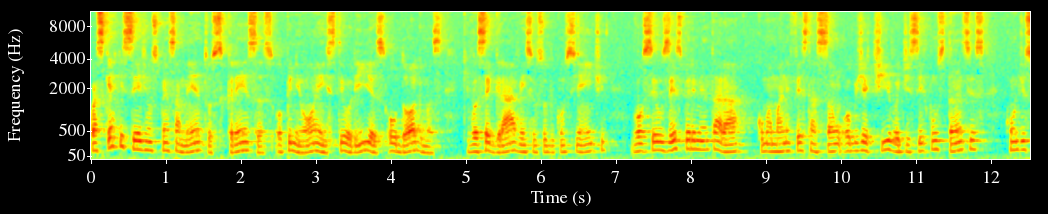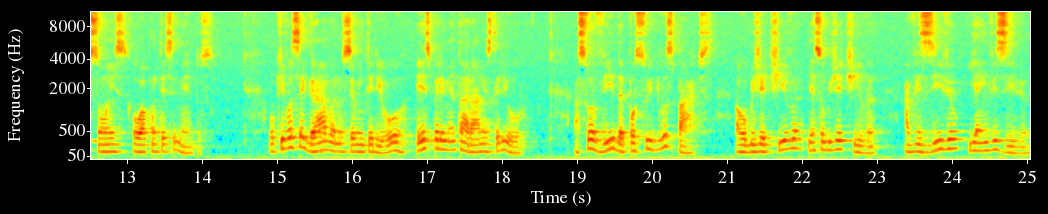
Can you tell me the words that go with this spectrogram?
Quaisquer que sejam os pensamentos, crenças, opiniões, teorias ou dogmas que você grave em seu subconsciente, você os experimentará como a manifestação objetiva de circunstâncias, condições ou acontecimentos. O que você grava no seu interior experimentará no exterior. A sua vida possui duas partes, a objetiva e a subjetiva, a visível e a invisível,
